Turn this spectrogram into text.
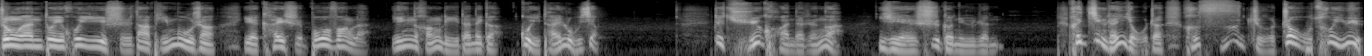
重案队会议室大屏幕上也开始播放了银行里的那个柜台录像。这取款的人啊，也是个女人，还竟然有着和死者赵翠玉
